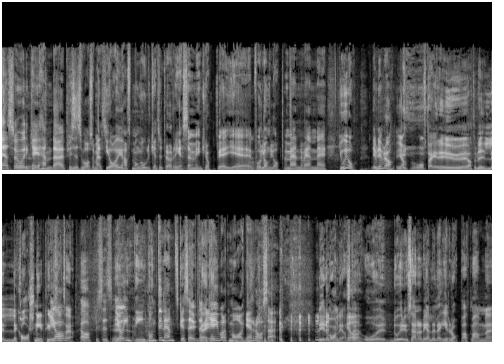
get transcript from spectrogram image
Alltså det kan ju hända precis vad som helst. Jag har ju haft många olika typer av resor med min kropp eh, på långlopp. Men, men eh, jo, jo, det blir bra. Ja, och ofta är det ju att det blir lä- läckage ner till så att Ja, säga. ja, precis. Jag är inte inkontinent ska jag säga, utan Nej. det kan ju vara att magen rasar. Det är det vanligaste. Ja. Och då är det ju så här när det gäller längre lopp att man, eh, det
